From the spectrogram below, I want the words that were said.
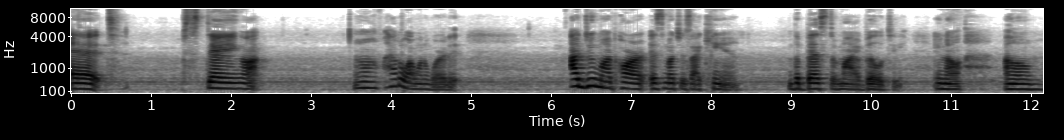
at staying on. Uh, how do I want to word it? I do my part as much as I can, the best of my ability. You know, um,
